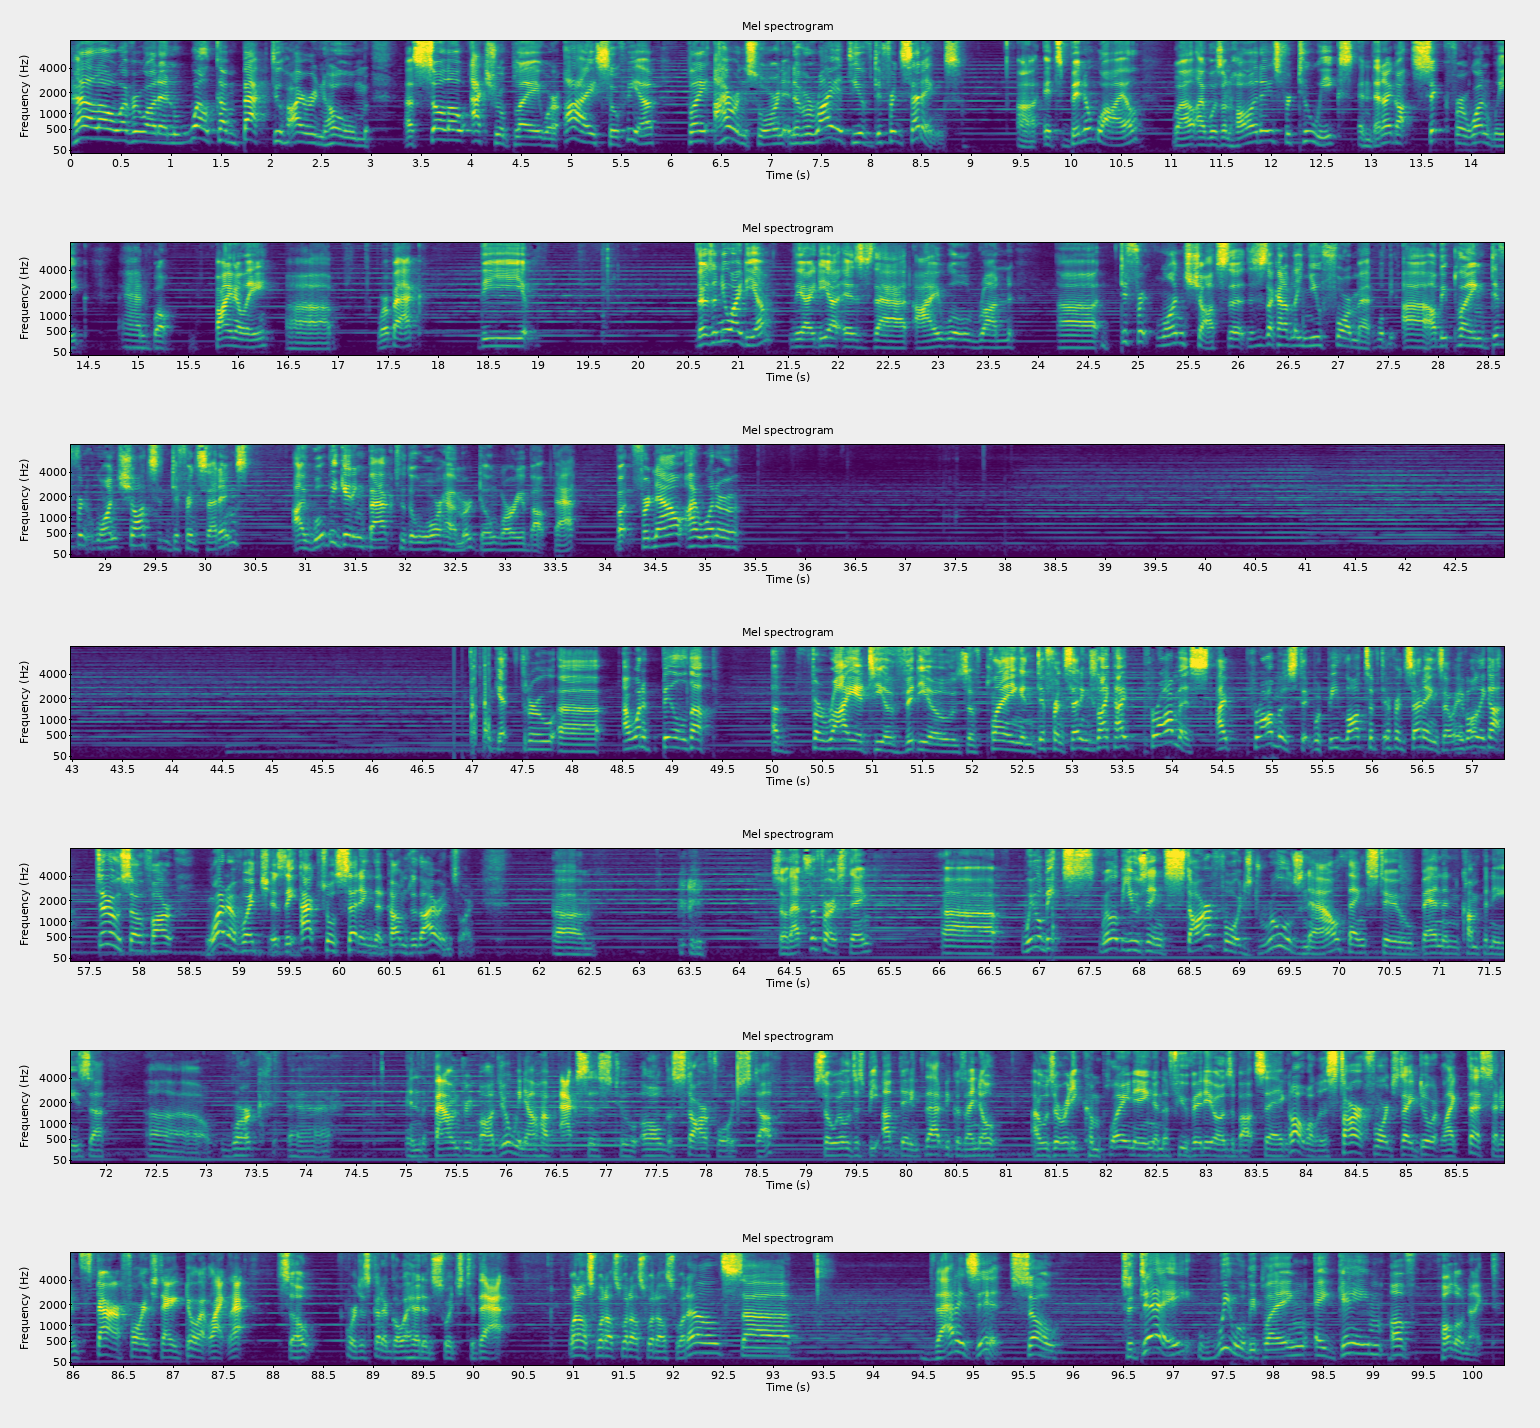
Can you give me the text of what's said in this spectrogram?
Hello everyone and welcome back to Ironhome, a solo actual play where I, Sofia, play Ironsworn in a variety of different settings. Uh, it's been a while. Well, I was on holidays for two weeks and then I got sick for one week and well, finally, uh, we're back. The... There's a new idea. The idea is that I will run uh, different one-shots. Uh, this is a kind of like new format. We'll be, uh, I'll be playing different one-shots in different settings. I will be getting back to the Warhammer, don't worry about that. But for now, I want to... get through, uh, I want to build up a variety of videos of playing in different settings like I promised. I promised it would be lots of different settings and we've only got two so far, one of which is the actual setting that comes with Ironsworn. Um, so that's the first thing. Uh, we will be we'll be using Starforged rules now, thanks to Ben and company's uh, uh, work uh, in the Foundry module. We now have access to all the Starforged stuff. So we'll just be updating that because I know I was already complaining in a few videos about saying, oh, well, in Starforged they do it like this, and in Starforged they do it like that. So we're just gonna go ahead and switch to that. What else, what else, what else, what else, what else? Uh, that is it. So today we will be playing a game of Hollow Knight.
